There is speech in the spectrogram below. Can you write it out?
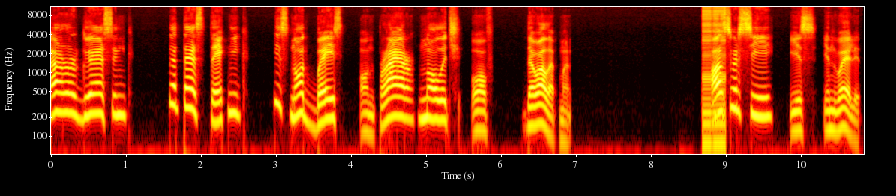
error guessing, the test technique is not based on prior knowledge of development. Answer C is invalid.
